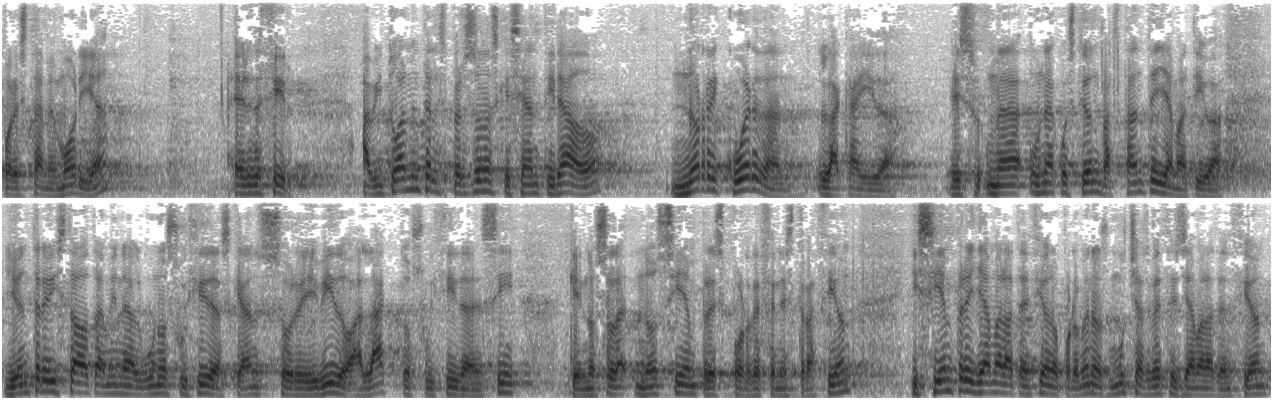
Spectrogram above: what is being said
por esta memoria, es decir, habitualmente las personas que se han tirado no recuerdan la caída. Es una, cuestión bastante llamativa. Yo he entrevistado también a algunos suicidas que han sobrevivido al acto suicida en sí, que no, no, siempre es por defenestración, y siempre llama la atención, o por lo menos muchas veces llama la atención,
